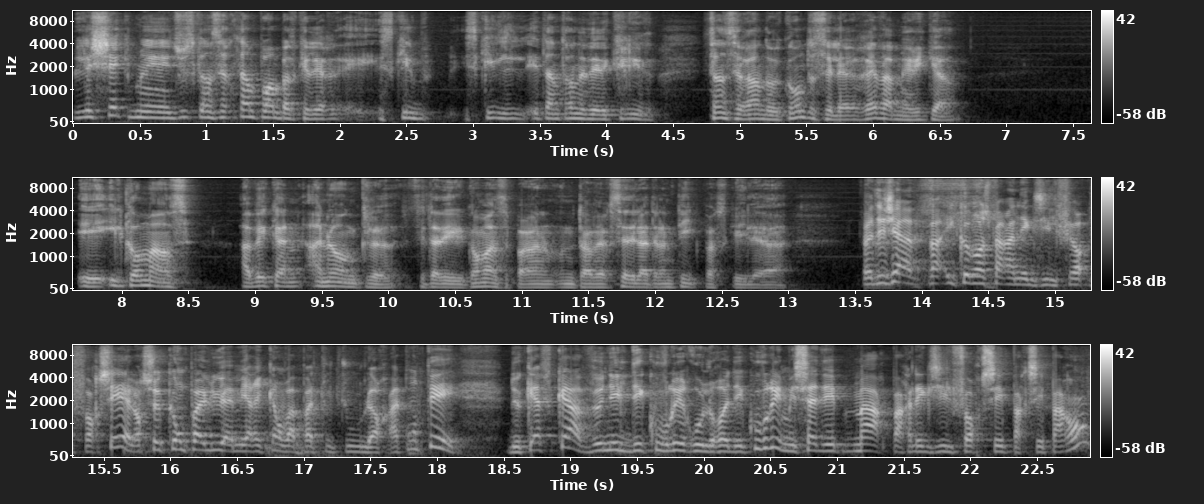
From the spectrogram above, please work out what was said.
l'échec, mais jusqu'à un certain point, parce que les- ce qu'il est en train de décrire sans se rendre compte, c'est le rêve américain. Et il commence avec un, un oncle, c'est-à-dire il commence par un- une traversée de l'Atlantique parce qu'il a... Enfin, déjà, il commence par un exil for- forcé. Alors, ceux qui n'ont pas lu Américain, on va pas tout, tout leur raconter. De Kafka, venez le découvrir ou le redécouvrir, mais ça démarre par l'exil forcé par ses parents,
